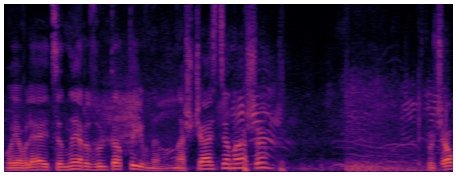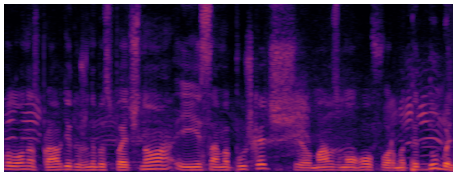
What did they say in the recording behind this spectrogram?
виявляється нерезультативним. На щастя, наше. Хоча було насправді дуже небезпечно, і саме Пушкач мав змогу оформити дубль.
